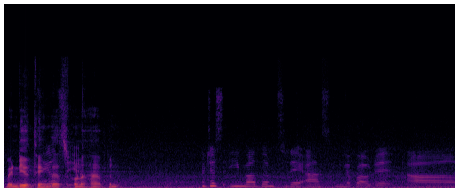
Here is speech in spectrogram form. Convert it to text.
When do you think You'll that's going to happen? I just emailed them today asking about it. Um, so they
